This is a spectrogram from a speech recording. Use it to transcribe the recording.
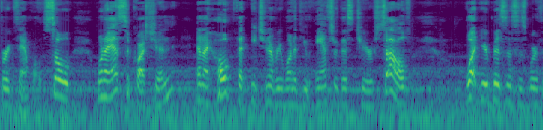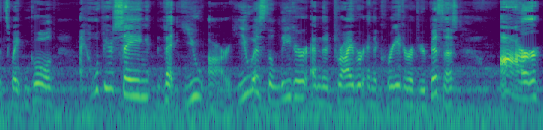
for example. So when I ask the question, and I hope that each and every one of you answer this to yourself, what your business is worth its weight in gold, I hope you're saying that you are. You, as the leader and the driver and the creator of your business, are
